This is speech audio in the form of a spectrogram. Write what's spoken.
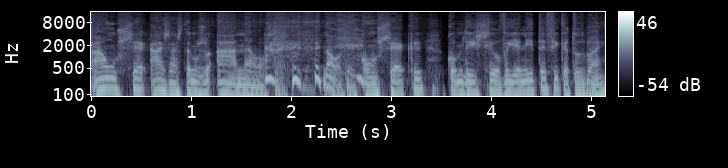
Há um cheque. Ah, já estamos. no- Ah, não, ok. Não, ok. Com um cheque, como diz Silva e Anitta, fica tudo bem.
